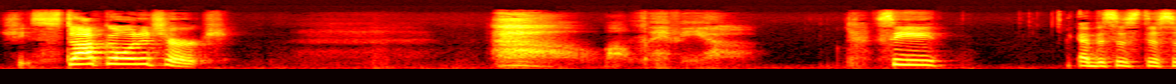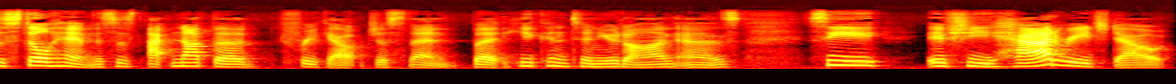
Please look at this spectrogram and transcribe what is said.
She stopped going to church. Oh, Olivia. See, and this is this is still him. This is not the freak out just then, but he continued on as see if she had reached out,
